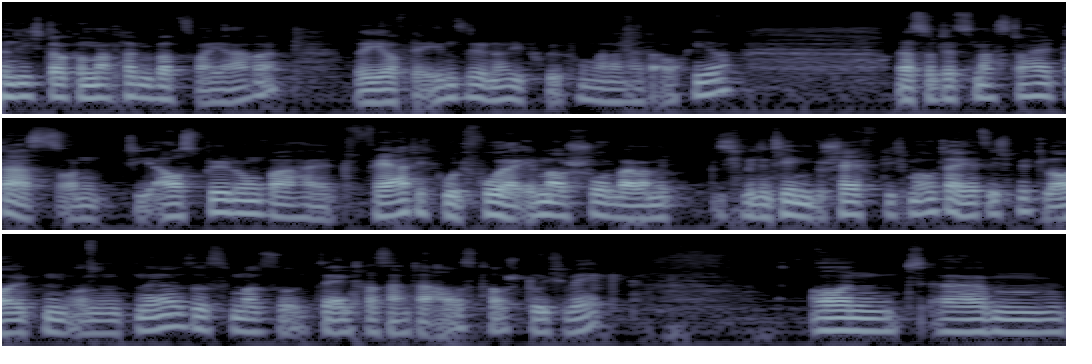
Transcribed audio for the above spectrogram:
die ich dort gemacht habe über zwei Jahre. Oder hier auf der Insel, ne? die Prüfung war dann halt auch hier. Und das, und jetzt machst du halt das. Und die Ausbildung war halt fertig. Gut, vorher immer schon, weil man mit, sich mit den Themen beschäftigt. Man unterhält sich mit Leuten und ne, es ist immer so ein sehr interessanter Austausch durchweg. Und ähm,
